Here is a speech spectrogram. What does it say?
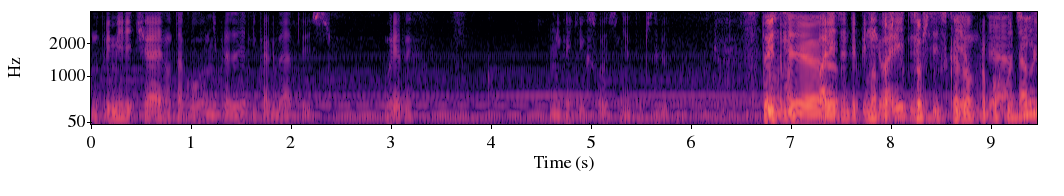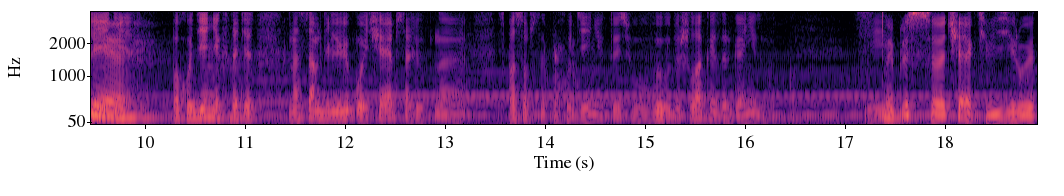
На примере чая, ну, такого не произойдет никогда, то есть вредных никаких свойств нет абсолютно. То есть, Поэтому э, полезен для но то, что- то, что ты сказал про похудение- давления. Похудение, кстати, на самом деле любой чай абсолютно способствует похудению, то есть выводу шлака из организма. И Ну и плюс э, чай активизирует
